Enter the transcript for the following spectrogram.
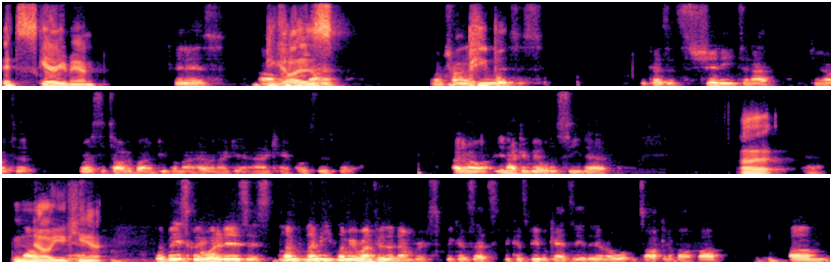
it's scary, man. It is Um, what I'm Because trying to- what I'm trying to people- do is, is because it's shitty to not, you know, to for us to talk about and people not having. I can't, I can't post this, but I don't know. You're not going to be able to see that. Uh, Yeah. no, No, you yeah. can't. But basically, what it is is let, let me let me run through the numbers because that's because people can't see. They don't know what we're talking about, Bob. Um,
